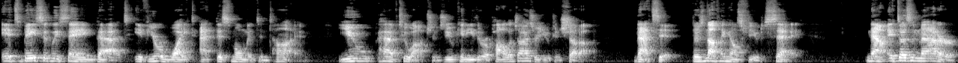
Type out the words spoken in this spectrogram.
it's basically saying that if you're white at this moment in time, you have two options. You can either apologize or you can shut up. That's it. There's nothing else for you to say. Now, it doesn't matter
